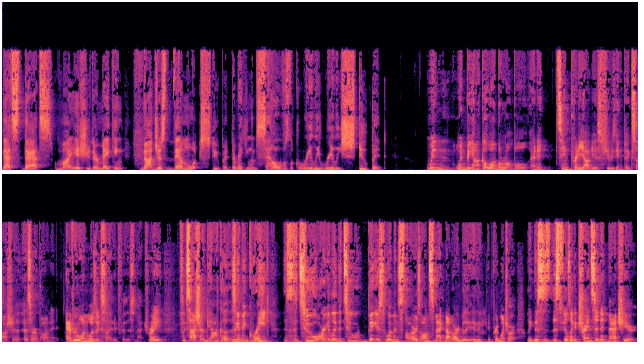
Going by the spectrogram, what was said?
That's that's my issue. They're making not just them look stupid, they're making themselves look really, really stupid. When when Bianca won the Rumble and it seemed pretty obvious she was going to pick Sasha as her opponent, everyone was excited for this match, right? It's like Sasha and Bianca, this is going to be great. This is the two, arguably the two biggest women stars on Smack. Not arguably, they, they pretty much are. Like this is this feels like a transcendent match here,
